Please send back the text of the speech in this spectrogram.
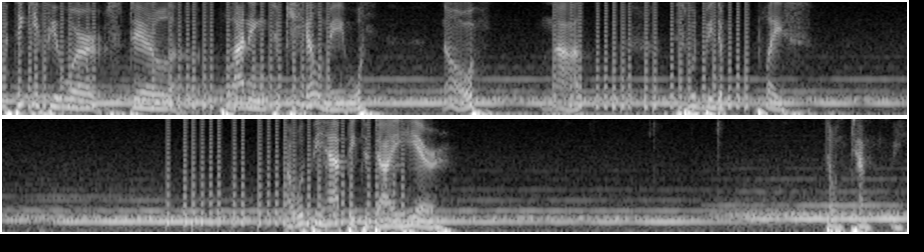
I think if you were still uh, planning to kill me no not this would be the place would be happy to die here don't tempt me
